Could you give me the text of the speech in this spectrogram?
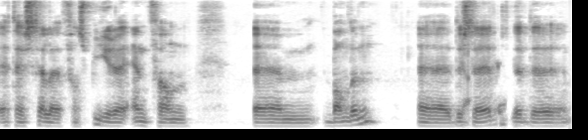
het herstellen van spieren en van um, banden. dus ja. de, de, de,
